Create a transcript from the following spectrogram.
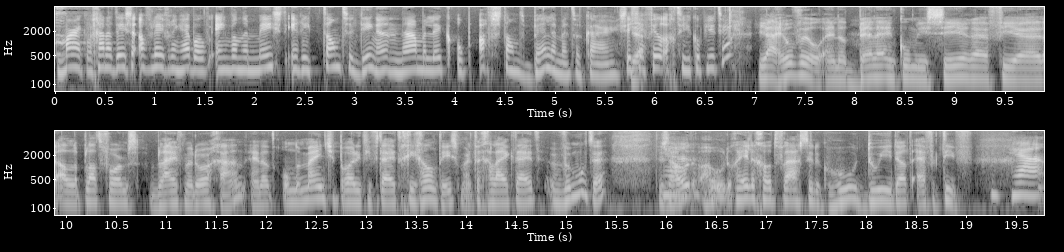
Mark, we gaan het deze aflevering hebben over een van de meest irritante dingen, namelijk op afstand bellen met elkaar. Zit jij veel achter je computer? Ja, heel veel. En dat bellen en communiceren via alle platforms blijft maar doorgaan. En dat ondermijnt je productiviteit gigantisch, maar tegelijkertijd, we moeten. Dus ja. de hele grote vraag is natuurlijk, hoe doe je dat effectief? Ja.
